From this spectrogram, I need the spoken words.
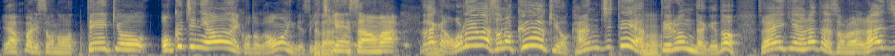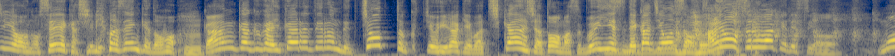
やっぱりその提供お口に合わないことが多いんです。だから一元さんは。だから俺はその空気を感じてやってるんだけど、最近あなたはそのラジオのせいか知りませんけども、感覚がいかれてるんでちょっと口を開けば痴漢者トーマス VS デカチおじさんを多用するわけですよ。もう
